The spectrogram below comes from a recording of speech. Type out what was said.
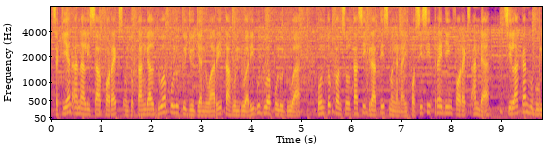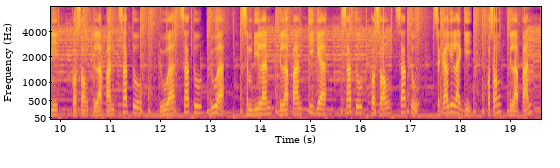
Sekian analisa forex untuk tanggal 27 Januari tahun 2022. Untuk konsultasi gratis mengenai posisi trading forex Anda, silakan hubungi 081212 983 101. Sekali lagi, 08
